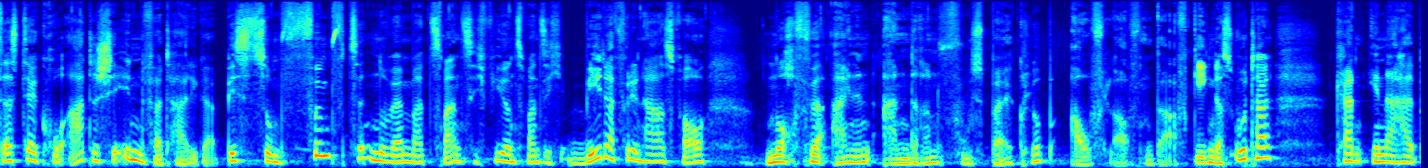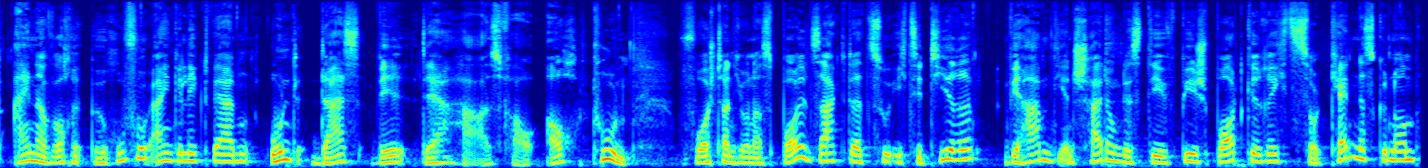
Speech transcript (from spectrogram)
dass der kroatische Innenverteidiger bis zum 15. November 2024 weder für den HSV noch für einen anderen Fußballclub auflaufen darf. Gegen das Urteil kann innerhalb einer Woche Berufung eingelegt werden und das will der HSV auch tun. Vorstand Jonas Boll sagte dazu, ich zitiere, wir haben die Entscheidung des DFB Sportgerichts zur Kenntnis genommen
